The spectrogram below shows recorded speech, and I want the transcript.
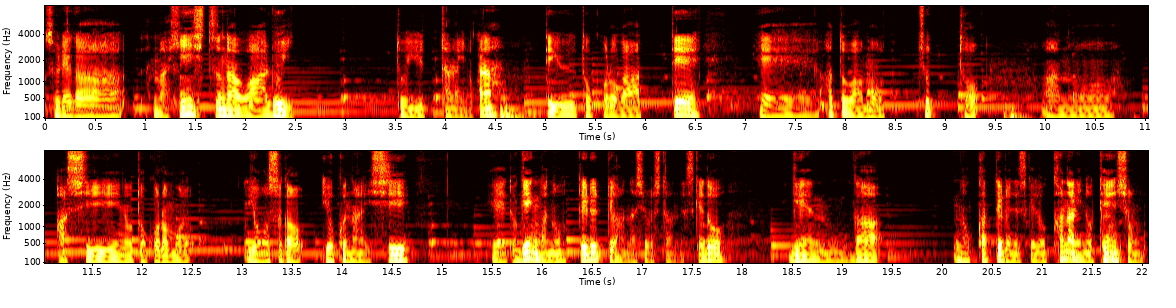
それが、まあ、品質が悪いと言ったらいいのかなっていうところがあって、えー、あとはもうちょっとあの足のところも様子が良くないし、えーと弦が乗ってるっていう話をしたんですけど弦が乗っかってるんですけどかなりのテンション、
